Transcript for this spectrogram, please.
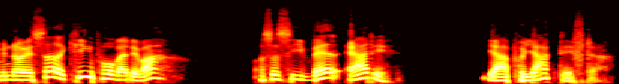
Men når jeg sad og kiggede på, hvad det var, og så sige, hvad er det, jeg er på jagt efter?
